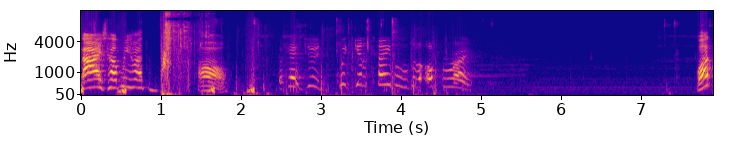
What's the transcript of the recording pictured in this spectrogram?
guys, help me hide the. Oh, Okay, dude, quick, get a table. We've got to operate. what?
